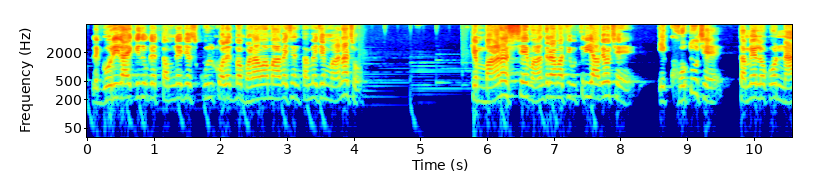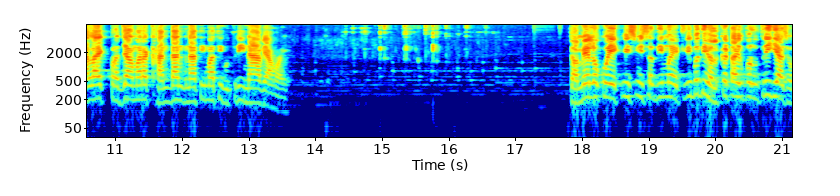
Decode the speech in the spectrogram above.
એટલે ગોરીલાએ કીધું કે તમને જે સ્કૂલ કોલેજમાં ભણાવવામાં આવે છે અને તમે જે માના છો કે માણસ છે, વાંદરામાંથી ઉતરી આવ્યો છે, એ ખોટું છે, તમે લોકો નાલાયક પ્રજા અમારા ખાનદાન જ્ઞાતિમાંથી ઉતરી ના આવ્યા હોય. તમે લોકો એકવીસમી સદીમાં એટલી બધી હલકટાઈ ઉપર ઉતરી ગયા છો,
